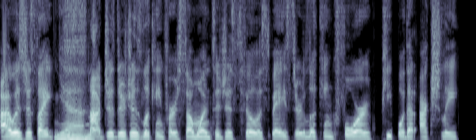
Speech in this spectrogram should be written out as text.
I was just like, this Yeah. is not just, they're just looking for someone to just fill a space. They're looking for people that actually,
